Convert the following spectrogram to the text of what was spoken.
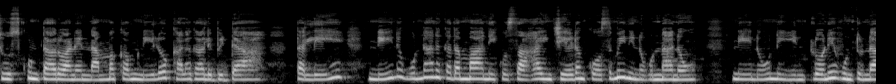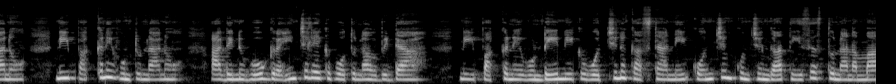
చూసుకుంటారు అనే నమ్మకం నీలో కలగాలి బిడ్డ. తల్లి నేను ఉన్నాను కదమ్మా నీకు సహాయం చేయడం కోసమే నేను ఉన్నాను. నేను నీ ఇంట్లోనే ఉంటున్నాను నీ పక్కనే ఉంటున్నాను. అది నువ్వు గ్రహించలేకపోతున్నావు బిడ్డ. నీ పక్కనే ఉండి నీకు వచ్చిన కష్టాన్ని కొంచెం కొంచెంగా తీసేస్తున్నానమ్మా.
